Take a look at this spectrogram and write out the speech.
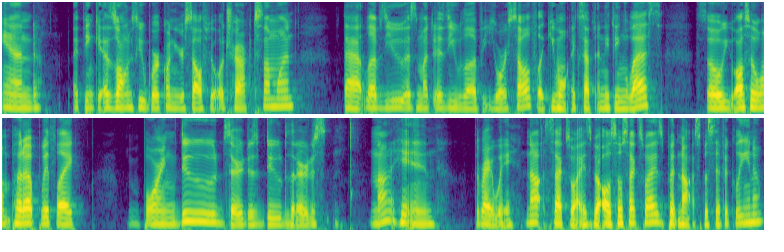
And I think as long as you work on yourself, you'll attract someone that loves you as much as you love yourself. Like you won't accept anything less. So you also won't put up with like boring dudes or just dudes that are just not hitting the right way, not sex wise, but also sex wise, but not specifically, you know?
